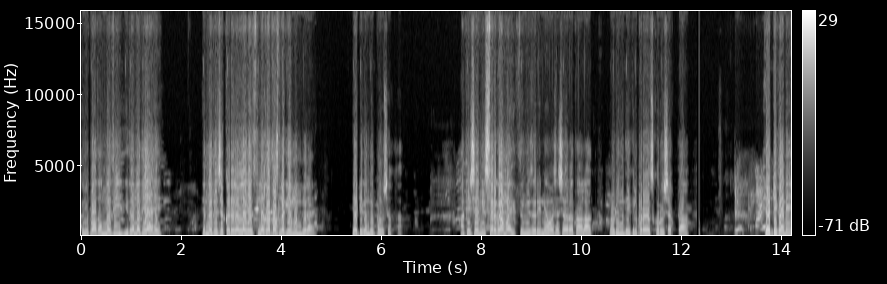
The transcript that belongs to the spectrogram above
तुम्ही पाहता नदी इथं नदी आहे. या नदीच्या कडेला लगेच लगतच लगे हे मंदिर आहे. या ठिकाणी तुम्ही पाहू शकता. अतिशय निसर्गमय तुम्ही जरी नेवासा शहरात आलात होडीने देखील प्रवास करू शकता. या ठिकाणी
